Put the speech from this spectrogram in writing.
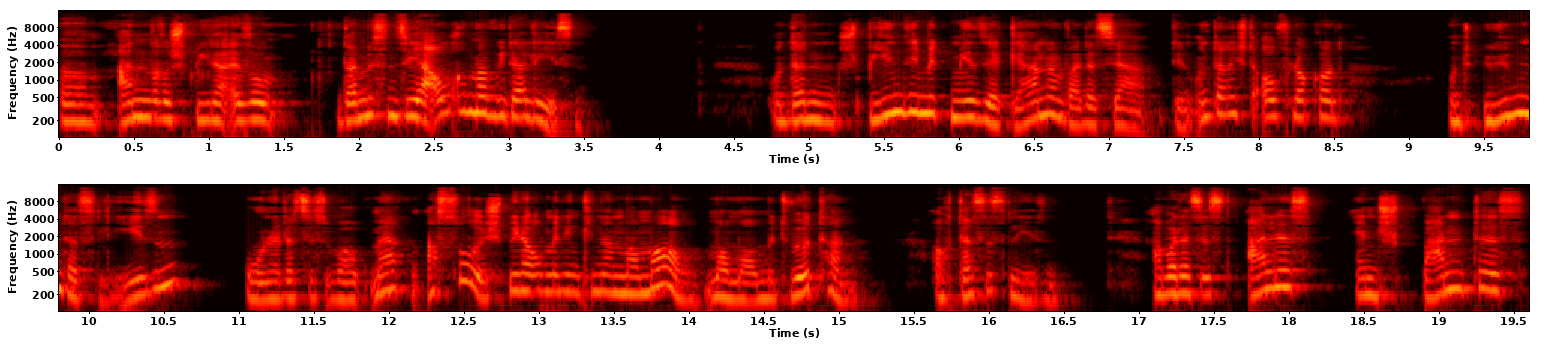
äh, andere Spiele, also da müssen sie ja auch immer wieder lesen. Und dann spielen sie mit mir sehr gerne, weil das ja den Unterricht auflockert und üben das Lesen, ohne dass sie es überhaupt merken. Ach so, ich spiele auch mit den Kindern Mamau, Mamau mit Wörtern. Auch das ist Lesen. Aber das ist alles entspanntes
